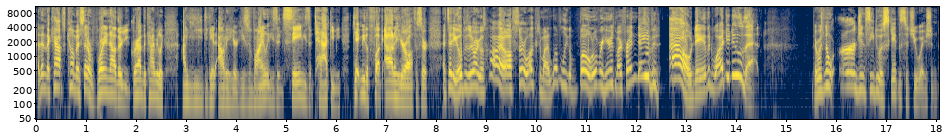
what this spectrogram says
And then the cops come. Instead of running out there, you grab the cop. You're like, "I need to get out of here. He's violent. He's insane. He's attacking me. Get me the fuck out of here, officer." Instead, he opens the door and goes, "Hi, officer. Welcome to my lovely abode. Over here's my friend David." Ow, David. Why'd you do that? There was no urgency to escape the situation.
